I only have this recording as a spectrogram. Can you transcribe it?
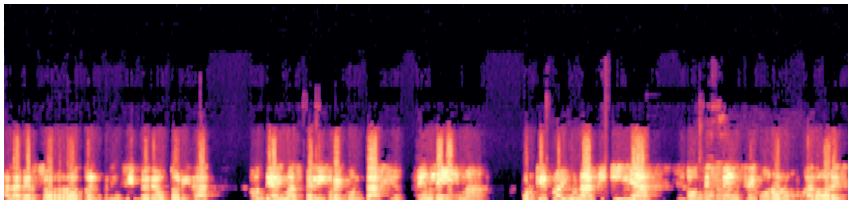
al haberse roto el principio de autoridad, ¿dónde hay más peligro de contagio? En Lima. Porque no hay una villa donde Claro. estén seguros los jugadores,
